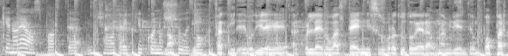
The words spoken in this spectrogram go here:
Che non è uno sport, diciamo, tra i più conosciuti. No, no, infatti devo dire che a quell'epoca al tennis, soprattutto che era un ambiente un po' particolare,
